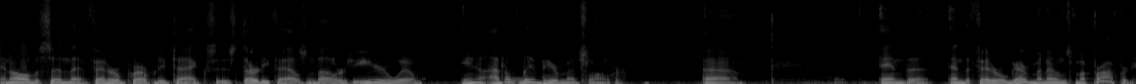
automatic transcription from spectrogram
And all of a sudden, that federal property tax is thirty thousand dollars a year. Well, you know, I don't live here much longer, um, and the and the federal government owns my property.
